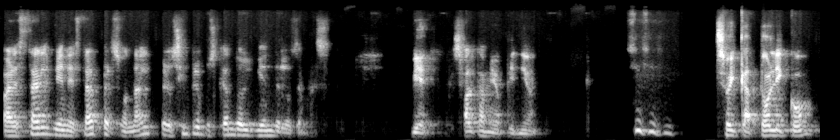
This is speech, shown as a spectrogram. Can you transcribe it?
para estar el bienestar personal, pero siempre buscando el bien de los demás. Bien, pues falta mi opinión. Soy católico,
